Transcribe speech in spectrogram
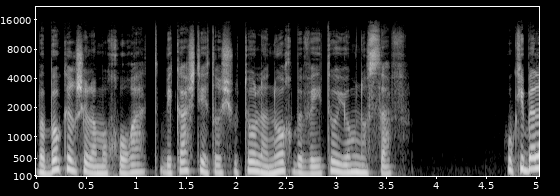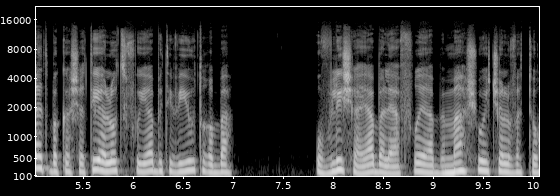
בבוקר של המחרת ביקשתי את רשותו לנוח בביתו יום נוסף. הוא קיבל את בקשתי הלא צפויה בטבעיות רבה, ובלי שהיה בה להפריע במשהו את שלוותו.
